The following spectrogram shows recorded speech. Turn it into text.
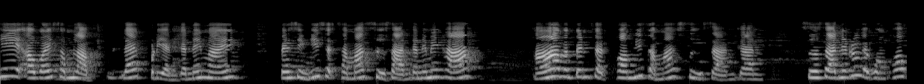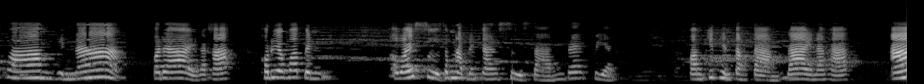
ที่เอาไว้สำหรับแลกเปลี่ยนกันได้ไหม เป็นสิ่งที่สามารถสื่อสารกันได้ไหมคะอ่ามันเป็นแพลตฟอร์มที่สามารถสื่อสารกัน สื่อสารในรูปแบบของข้อความเห็นหน้าก็ได้นะคะ เขาเรียกว่าเป็นเอาไว้สื่อสำหรับในการสื่อสารแลกเปลี่ยนความคิดเห็นต่างๆได้นะคะ อ่า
